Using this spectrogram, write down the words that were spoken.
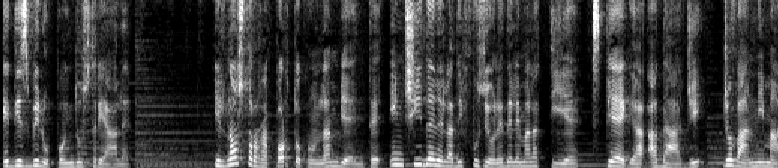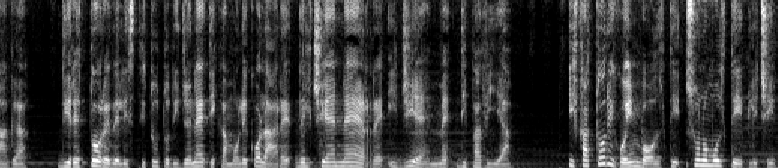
e di sviluppo industriale. Il nostro rapporto con l'ambiente incide nella diffusione delle malattie, spiega ad Agi Giovanni Maga, direttore dell'Istituto di Genetica Molecolare del CNR IGM di Pavia. I fattori coinvolti sono molteplici.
